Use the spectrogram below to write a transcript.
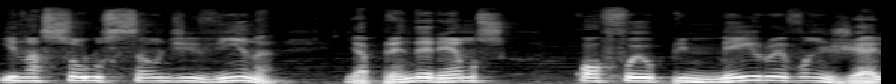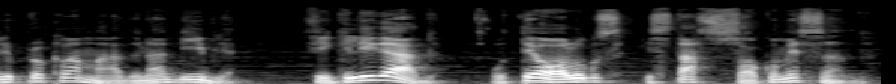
e na solução divina e aprenderemos qual foi o primeiro evangelho proclamado na Bíblia. Fique ligado, o Teólogos está só começando.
